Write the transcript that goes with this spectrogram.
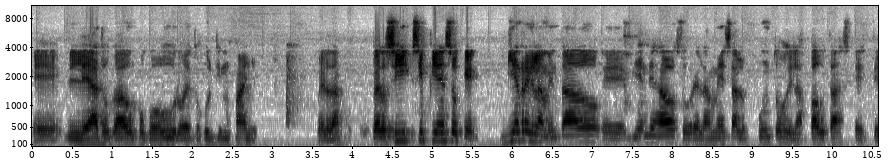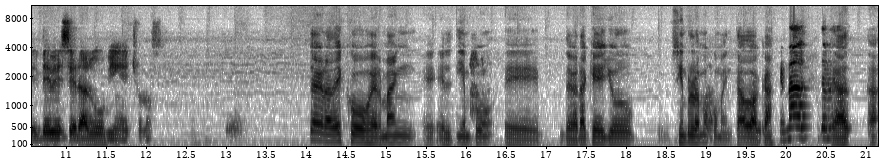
eh, le ha tocado un poco duro estos últimos años, ¿verdad? Pero sí, sí pienso que bien reglamentado, eh, bien dejado sobre la mesa los puntos y las pautas, este, debe ser algo bien hecho, ¿no? Te agradezco, Germán, eh, el tiempo. de verdad que yo siempre lo hemos comentado acá. Hermano, te, Eh, ah,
